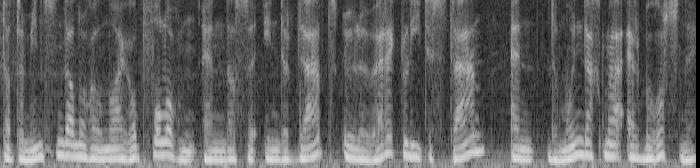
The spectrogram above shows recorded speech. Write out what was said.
dat de mensen dat nogal nog opvolgen en dat ze inderdaad hun werk lieten staan en de maandag maar er begossen. Hè.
